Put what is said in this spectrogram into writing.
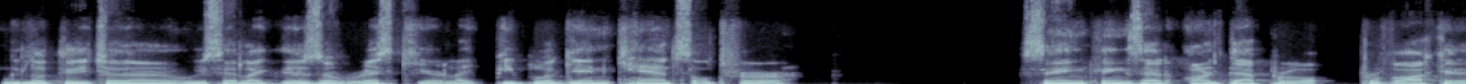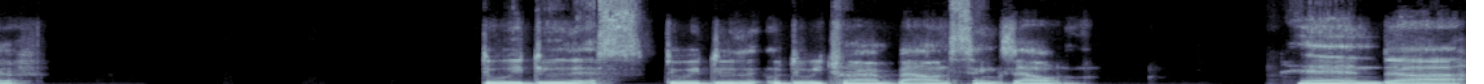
we looked at each other and we said, like, there's a risk here. Like people are getting canceled for saying things that aren't that pro- provocative do we do this do we do do we try and balance things out and uh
